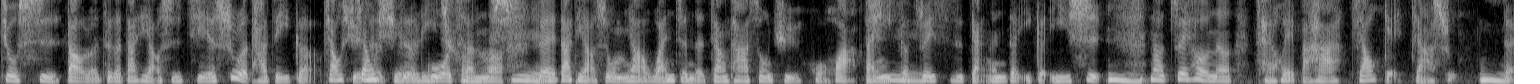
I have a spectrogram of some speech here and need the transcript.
就是到了这个大体老师结束了他这一个教学的这个过程了。对，大体老师，我们要完整的将他送去火化，办一个追思感恩的一个仪式。嗯，那最后呢，才会把他交给家属。嗯，对。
